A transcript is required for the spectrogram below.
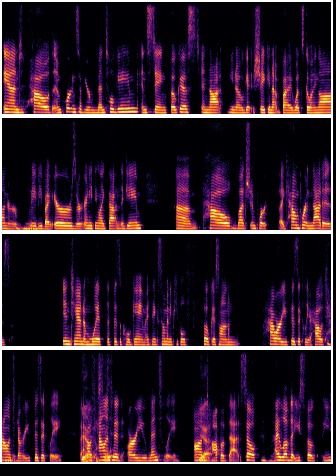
and how the importance of your mental game and staying focused and not you know get shaken up by what's going on or Mhm. maybe by errors or anything like that in the game um how much import like how important that is in tandem with the physical game i think so many people f- focus on how are you physically or how talented are you physically but Yeah, how for sure. talented are you mentally on Yeah. top of that so Mhm. I love that you spoke you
